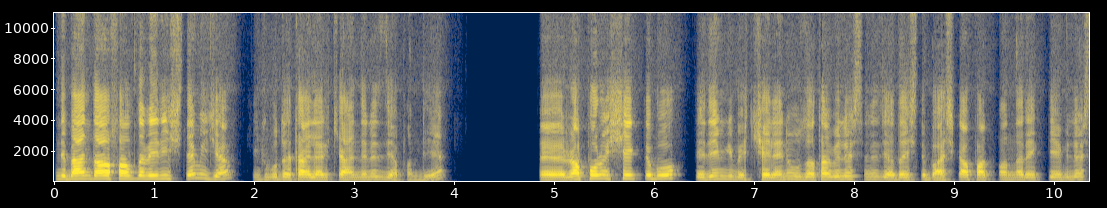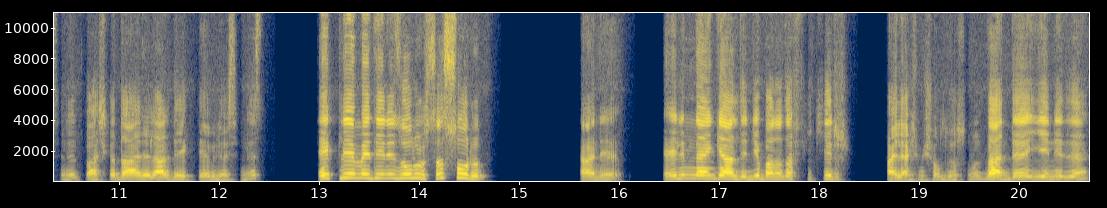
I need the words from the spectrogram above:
Şimdi ben daha fazla veri işlemeyeceğim. Çünkü bu detayları kendiniz yapın diye. Eee, raporun şekli bu. Dediğim gibi çeleni uzatabilirsiniz ya da işte başka apartmanlar ekleyebilirsiniz. Başka daireler de ekleyebilirsiniz. Ekleyemediğiniz olursa sorun. Yani elimden geldiğince bana da fikir paylaşmış oluyorsunuz. Ben de yeni de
